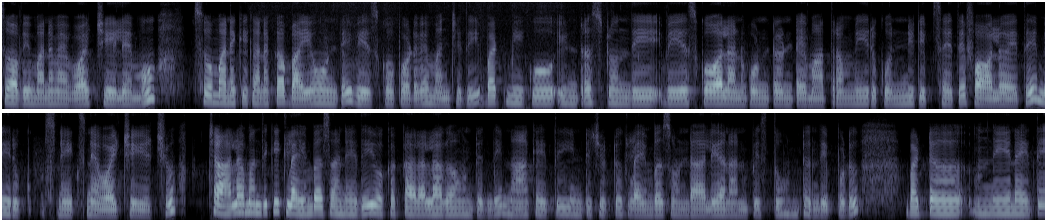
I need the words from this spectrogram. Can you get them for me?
సో అవి మనం అవాయిడ్ చేయలేము. సో మనకి కనుక భయం ఉంటే వేసుకోపోవడమే మంచిది. బట్ మీకు ఇంట్రెస్ట్ ఉంది వేసుకోవాలనుకుంటుంటే మాత్రం మీరు కొన్ని టిప్స్ అయితే ఫాలో అయితే మీరు స్నేక్స్ని అవాయిడ్ చేయొచ్చు. చాలామందికి క్లైంబర్స్ అనేది ఒక కళలాగా ఉంటుంది. నాకైతే ఇంటి చుట్టూ క్లైంబర్స్ ఉండాలి అని అనిపిస్తూ ఉంటుంది ఎప్పుడు. బట్ నేనైతే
